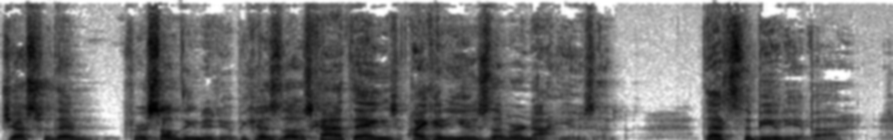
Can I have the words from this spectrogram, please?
just for them for something to do because those kind of things I can use them or not use them. That's the beauty about it.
